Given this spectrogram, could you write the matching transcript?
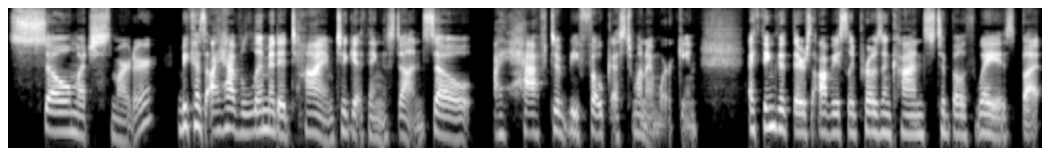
so much smarter because I have limited time to get things done. So I have to be focused when I'm working. I think that there's obviously pros and cons to both ways, but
